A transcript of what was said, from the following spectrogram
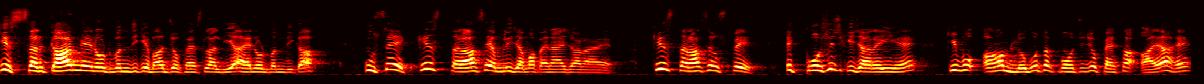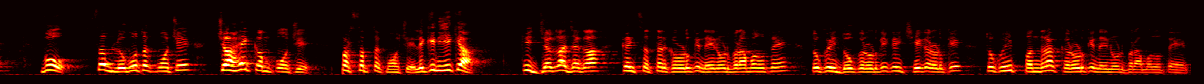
कि सरकार ने नोटबंदी के बाद जो फैसला लिया है नोटबंदी का, उसे किस तरह से अमली जामा पहनाया जा रहा है? किस तरह से उस पर एक कोशिश की जा रही है कि वो आम लोगों तक पहुँचे, जो पैसा आया है, वो सब लोगों तक पहुँचे, चाहे कम पहुँचे, पर सब तक पहुँचे। लेकिन ये क्या? कि जगह जगह कहीं सत्तर करोड़ के नए नोट बरामद होते हैं तो कहीं दो करोड़ के, कहीं छह करोड़ के तो कहीं पंद्रह करोड़ के नए नोट बरामद होते हैं।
